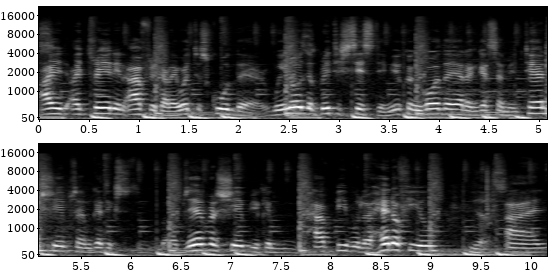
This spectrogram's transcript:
I, I trained in Africa and I went to school there. We know the British system. You can go there and get some internships and get ex- observership. You can have people ahead of you Yes. and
